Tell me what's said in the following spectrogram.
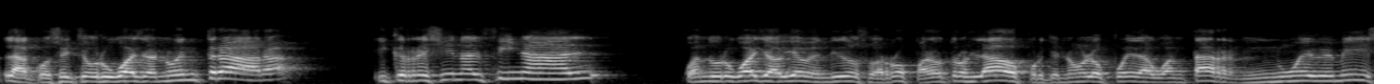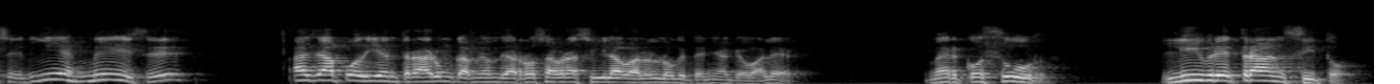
la cosecha uruguaya no entrara y que recién al final cuando Uruguay ya había vendido su arroz para otros lados porque no lo puede aguantar nueve meses, diez meses, allá podía entrar un camión de arroz a Brasil a valer lo que tenía que valer. Mercosur, libre tránsito.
